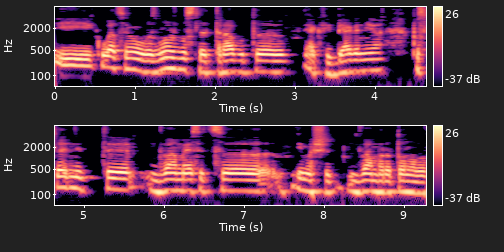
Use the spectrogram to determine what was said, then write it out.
И когато съм имал възможност, след работа, някакви бягания, последните два месеца имаше два маратона в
